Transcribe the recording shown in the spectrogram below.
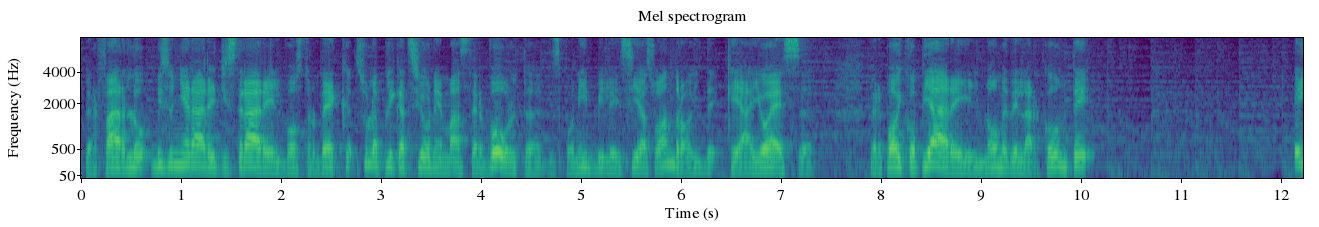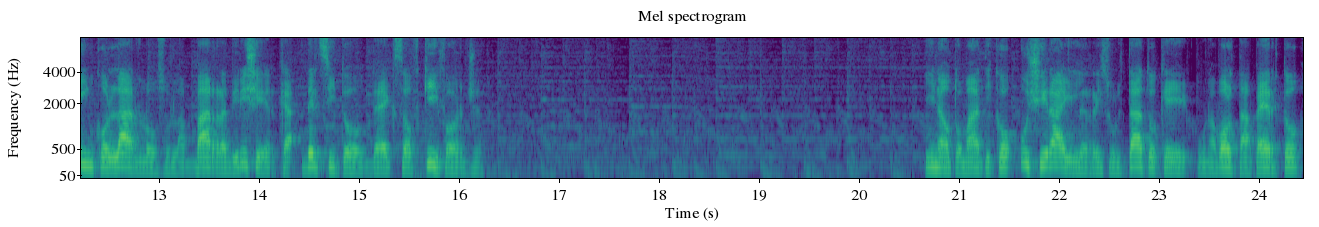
Per farlo bisognerà registrare il vostro deck sull'applicazione Master Vault, disponibile sia su Android che iOS, per poi copiare il nome dell'arconte e incollarlo sulla barra di ricerca del sito Decks of Keyforge. In automatico uscirà il risultato che, una volta aperto,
